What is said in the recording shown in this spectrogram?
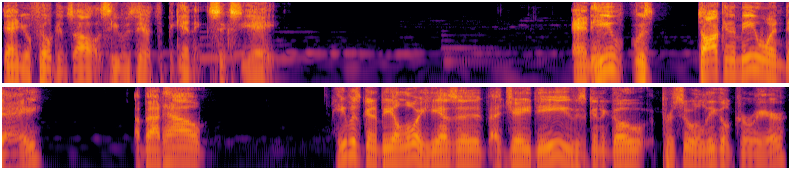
Daniel Phil Gonzales, he was there at the beginning, 68. And he was talking to me one day about how he was going to be a lawyer. He has a, a JD. He was going to go pursue a legal career.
